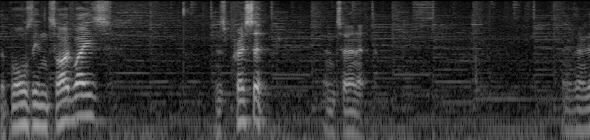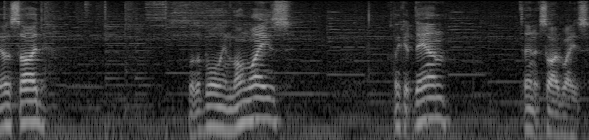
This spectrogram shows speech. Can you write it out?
the balls in sideways, just press it and turn it. And then the other side, put the ball in long ways, click it down, turn it sideways.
